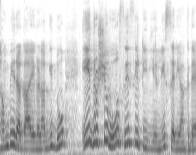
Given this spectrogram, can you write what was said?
ಗಂಭೀರ ಗಾಯಗಳಾಗಿದ್ದು ಈ ದೃಶ್ಯವು ಸಿಸಿಟಿವಿಯಲ್ಲಿ ಸೆರೆಯಾಗಿದೆ.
